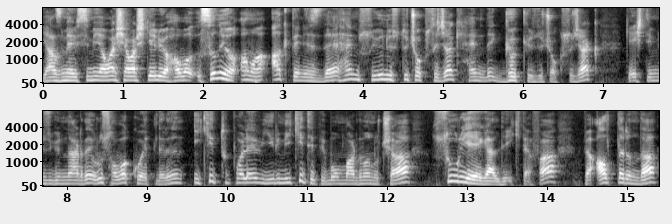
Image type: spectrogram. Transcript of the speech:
Yaz mevsimi yavaş yavaş geliyor. Hava ısınıyor ama Akdeniz'de hem suyun üstü çok sıcak hem de gökyüzü çok sıcak. Geçtiğimiz günlerde Rus Hava Kuvvetleri'nin iki Tupolev 22 tipi bombardıman uçağı Suriye'ye geldi ilk defa ve altlarında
